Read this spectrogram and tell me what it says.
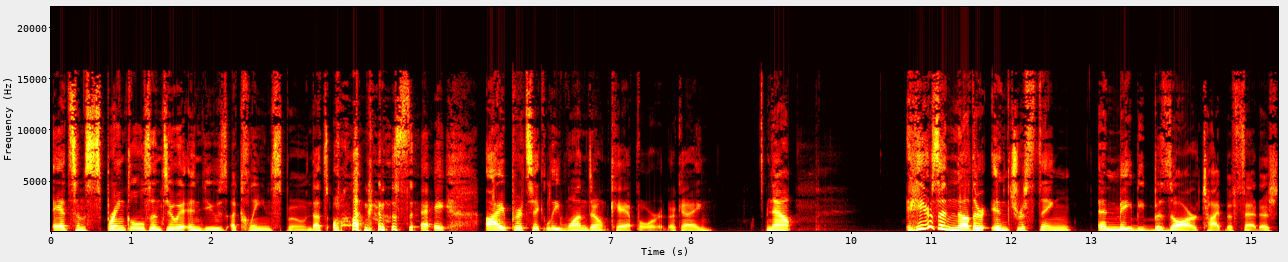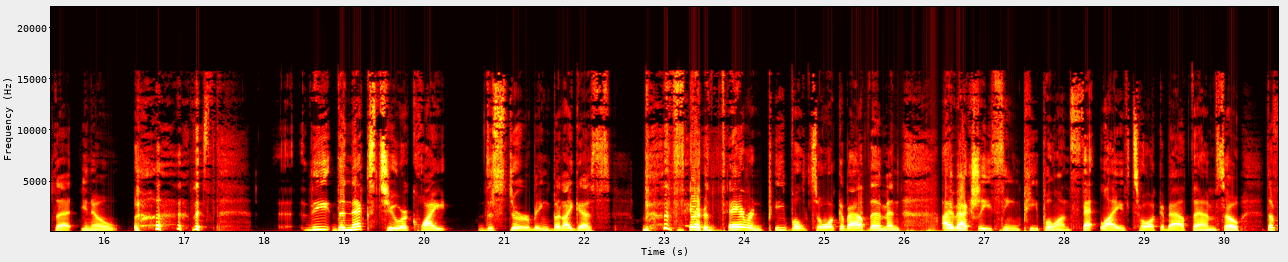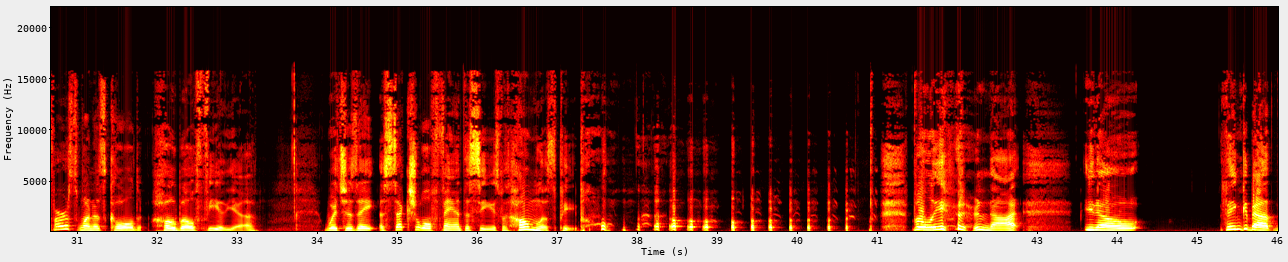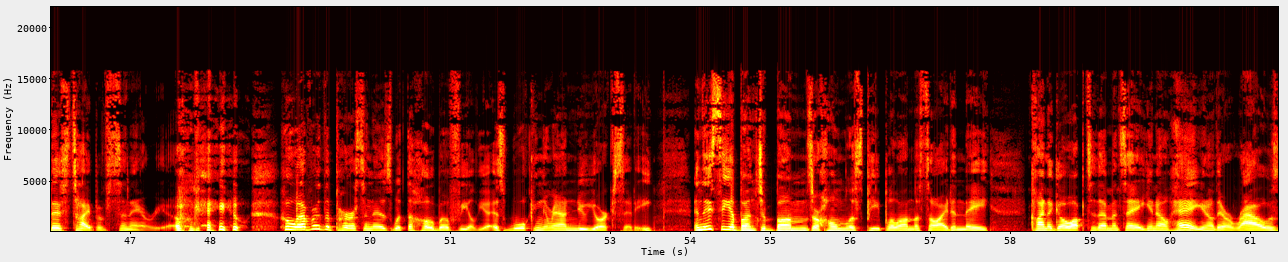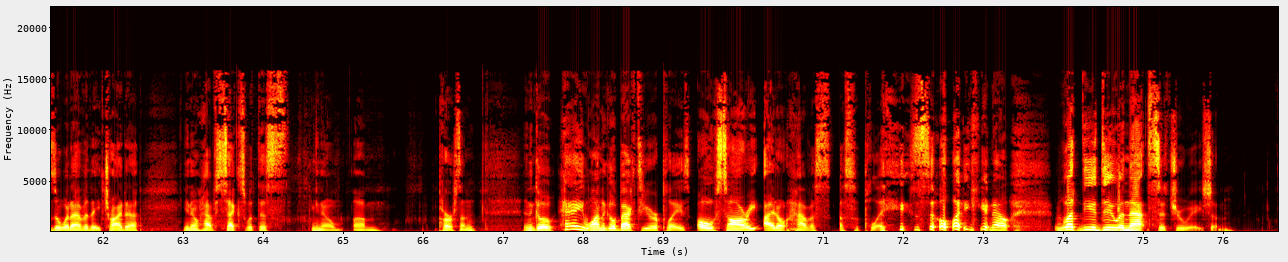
add some sprinkles into it and use a clean spoon. That's all I'm gonna say. I particularly one don't care for it. Okay, now here's another interesting and maybe bizarre type of fetish that you know this the the next two are quite disturbing, but I guess they're there and people talk about them and I've actually seen people on FetLife talk about them. So the first one is called hobophilia, which is a, a sexual fantasies with homeless people. Believe it or not, you know, think about this type of scenario, okay? Whoever the person is with the hobophilia is walking around New York City and they see a bunch of bums or homeless people on the side and they kind of go up to them and say, you know, hey, you know, they're aroused or whatever. They try to, you know, have sex with this, you know, um, person and go, hey, want to go back to your place? Oh, sorry, I don't have a, a place. so, like, you know, what do you do in that situation?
